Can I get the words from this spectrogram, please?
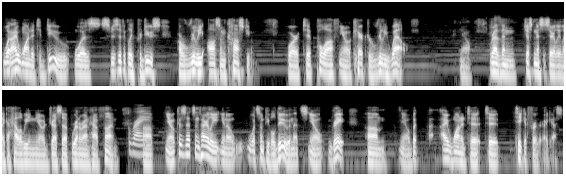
what I wanted to do was specifically produce a really awesome costume or to pull off, you know, a character really well. You know, rather than just necessarily like a Halloween, you know, dress up, run around, have fun. Right. Uh, you know, because that's entirely, you know, what some people do, and that's, you know, great. Um, you know, but I wanted to to take it further, I guess.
